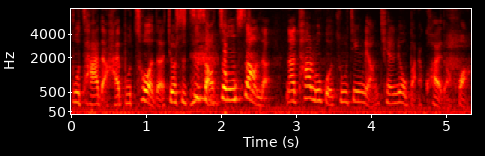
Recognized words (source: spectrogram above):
不差的，还不错的，就是至少中上的。那它如果租金两千六百块的话，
